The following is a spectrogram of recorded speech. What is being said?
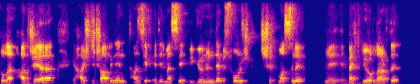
dolar harcayarak e, Haçlı Şabi'nin tazif edilmesi yönünde bir sonuç çıkmasını e, bekliyorlardı.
